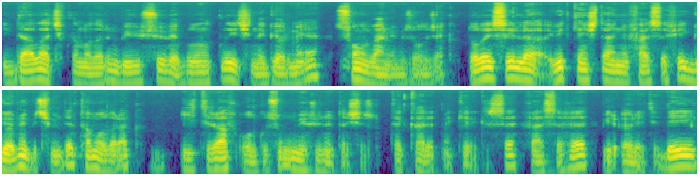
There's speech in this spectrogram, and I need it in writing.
iddialı açıklamaların büyüsü ve bulanıklığı içinde görmeye son vermemiz olacak. Dolayısıyla Wittgenstein'in felsefi görme biçimi de tam olarak itiraf olgusunun mührünü taşır. Tekrar etmek gerekirse felsefe bir öğreti değil,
